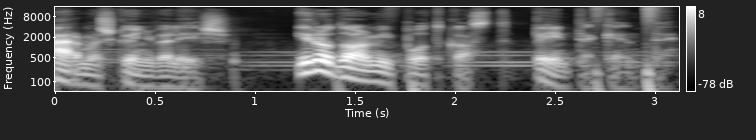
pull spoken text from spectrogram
Ármas könyvelés. Irodalmi podcast péntekente.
